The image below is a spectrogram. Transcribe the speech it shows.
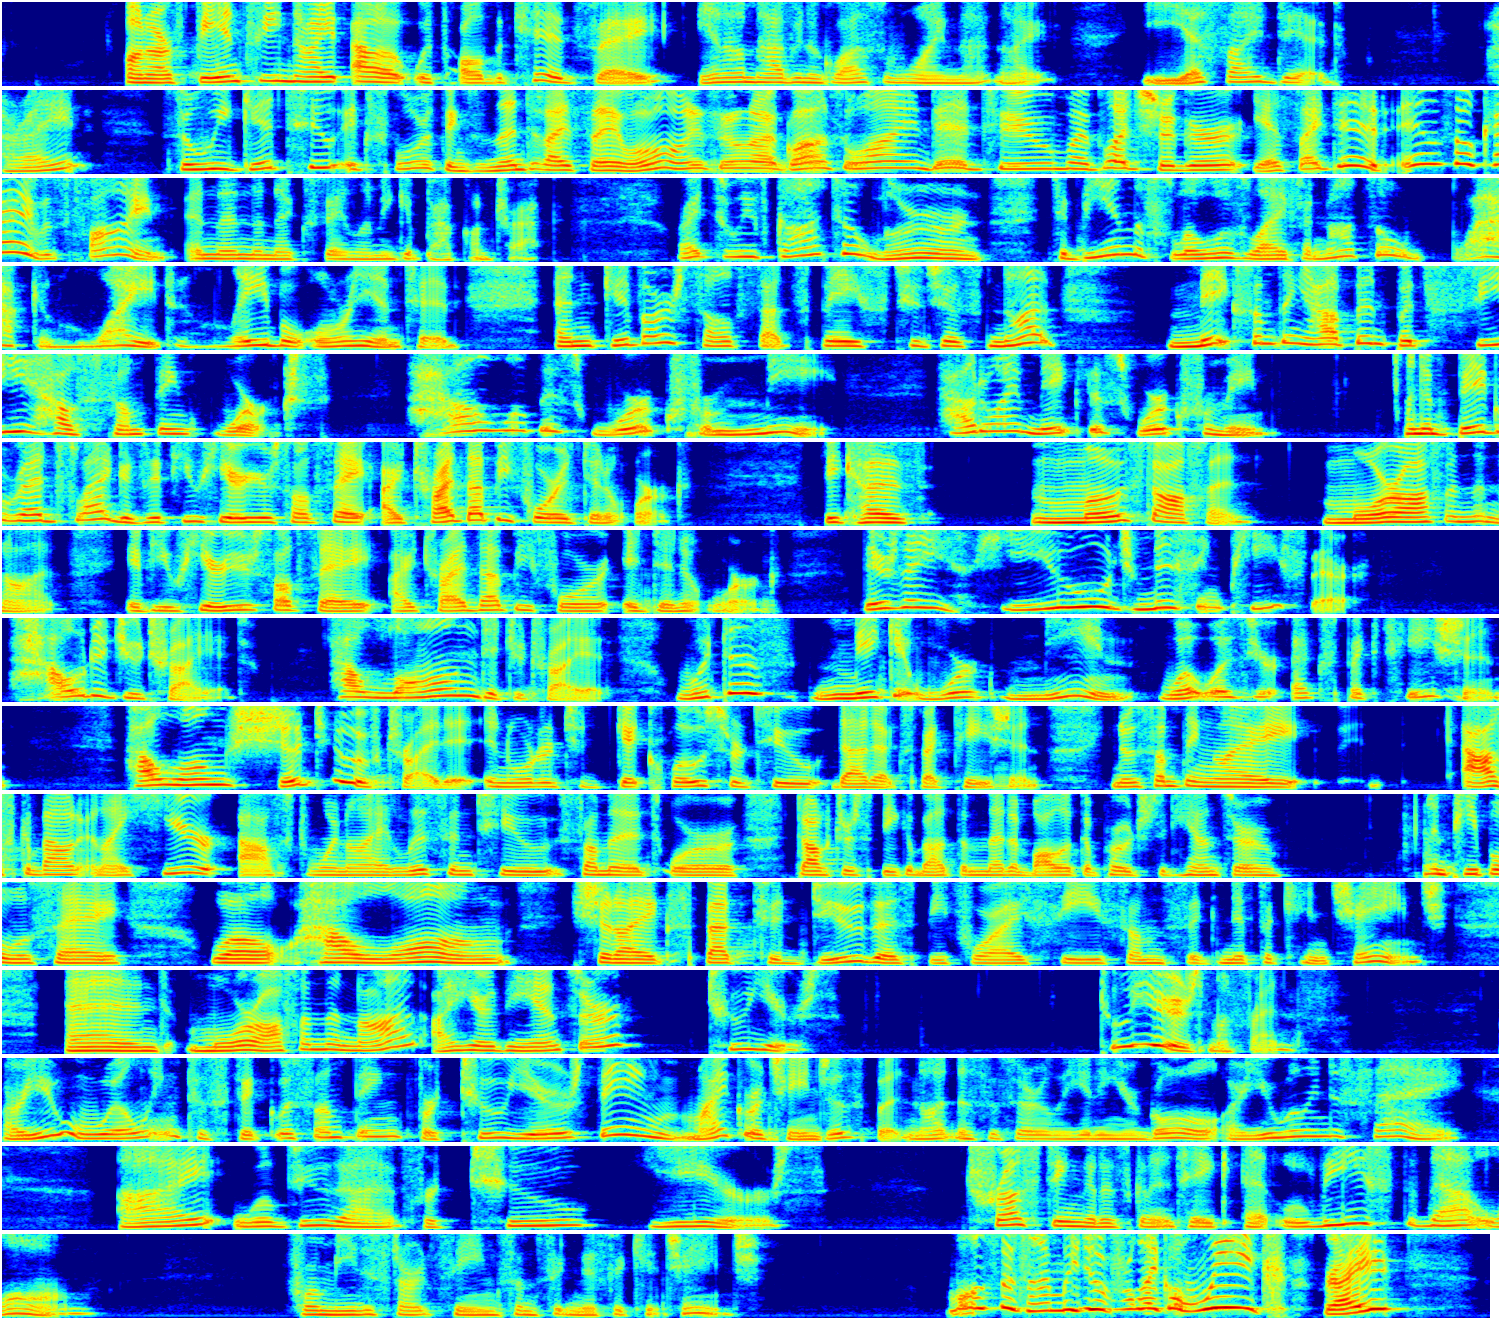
on our fancy night out with all the kids, say, and I'm having a glass of wine that night? Yes, I did. All right. So we get to explore things. And then did I say, well, I saw that glass of wine did to my blood sugar? Yes, I did. It was okay. It was fine. And then the next day, let me get back on track. Right. So we've got to learn to be in the flow of life and not so black and white and label oriented and give ourselves that space to just not make something happen, but see how something works. How will this work for me? How do I make this work for me? And a big red flag is if you hear yourself say, I tried that before, it didn't work. Because most often, more often than not, if you hear yourself say, I tried that before, it didn't work, there's a huge missing piece there. How did you try it? How long did you try it? What does make it work mean? What was your expectation? How long should you have tried it in order to get closer to that expectation? You know, something I ask about and I hear asked when I listen to summits or doctors speak about the metabolic approach to cancer. And people will say, well, how long should I expect to do this before I see some significant change? And more often than not, I hear the answer two years. Two years, my friends. Are you willing to stick with something for two years, seeing micro changes, but not necessarily hitting your goal? Are you willing to say, I will do that for two years, trusting that it's going to take at least that long for me to start seeing some significant change? Most of the time, we do it for like a week, right?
